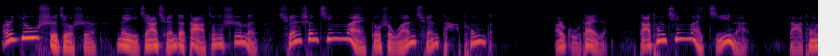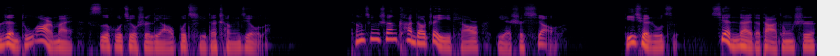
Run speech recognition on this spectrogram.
而优势就是内家拳的大宗师们全身经脉都是完全打通的，而古代人打通经脉极难，打通任督二脉似乎就是了不起的成就了。藤青山看到这一条也是笑了，的确如此。现代的大宗师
